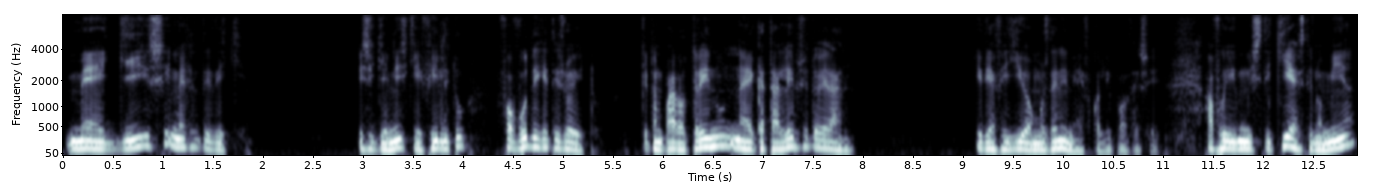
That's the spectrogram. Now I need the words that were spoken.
με εγγύηση μέχρι τη δίκη. Οι συγγενείς και οι φίλοι του φοβούνται για τη ζωή του και τον παροτρύνουν να εγκαταλείψει το Ιράν. Η διαφυγή όμως δεν είναι εύκολη υπόθεση, αφού η μυστική αστυνομία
